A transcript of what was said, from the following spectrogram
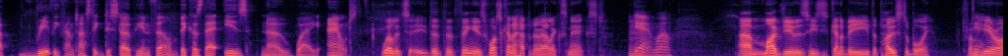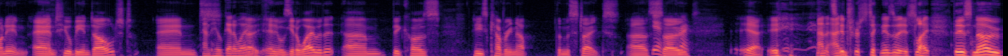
a really fantastic dystopian film because there is no way out. Well, it's the the thing is, what's going to happen to Alex next? Mm. Yeah, well, Um, my view is he's going to be the poster boy from Yeah. here on in, and he'll be indulged, and And he'll get away uh, with and he'll get away with it um, because he's covering up the mistakes. Uh, yeah, so correct. Yeah, it's And- and- interesting, isn't it? It's like there's no,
